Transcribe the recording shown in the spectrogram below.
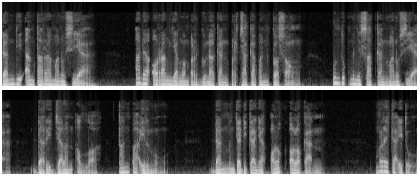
Dan di antara manusia, ada orang yang mempergunakan percakapan kosong untuk menyesatkan manusia dari jalan Allah tanpa ilmu dan menjadikannya olok-olokan. Mereka itu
